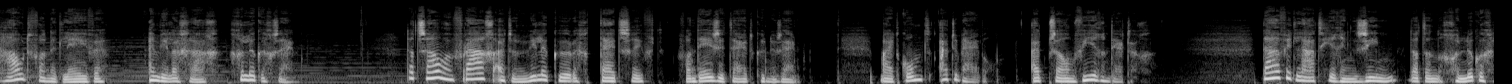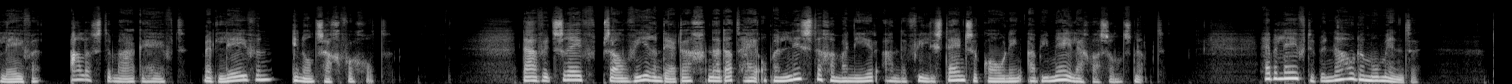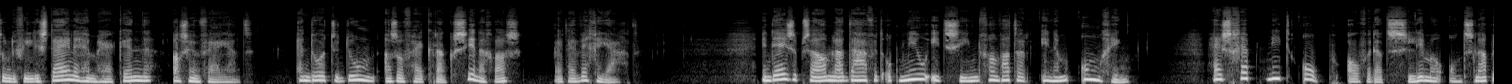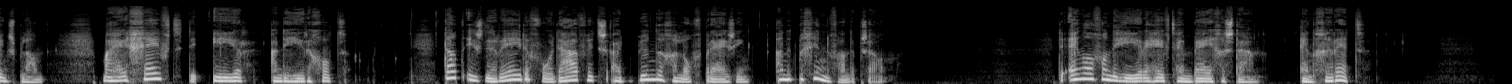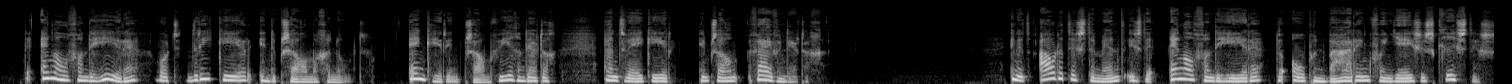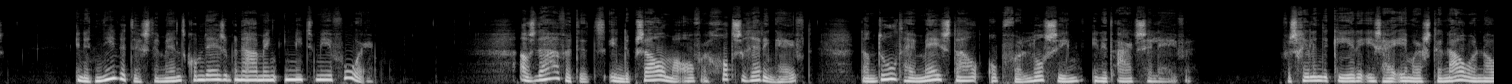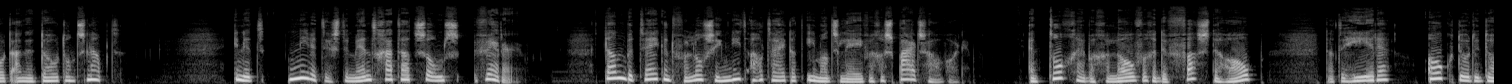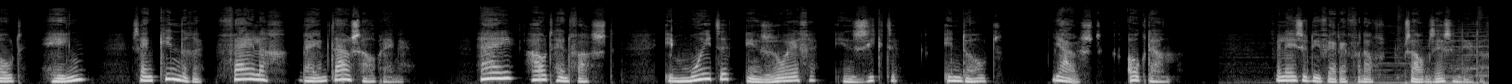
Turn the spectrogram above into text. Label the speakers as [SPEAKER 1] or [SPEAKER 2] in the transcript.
[SPEAKER 1] Houdt van het leven en wil er graag gelukkig zijn? Dat zou een vraag uit een willekeurig tijdschrift van deze tijd kunnen zijn. Maar het komt uit de Bijbel, uit Psalm 34. David laat hierin zien dat een gelukkig leven alles te maken heeft met leven in ontzag voor God. David schreef Psalm 34 nadat hij op een listige manier aan de Filistijnse koning Abimelech was ontsnapt. Hij beleefde benauwde momenten toen de Filistijnen hem herkenden als hun vijand. En door te doen alsof hij krankzinnig was, werd hij weggejaagd. In deze psalm laat David opnieuw iets zien van wat er in hem omging. Hij schept niet op over dat slimme ontsnappingsplan, maar hij geeft de eer aan de Heere God. Dat is de reden voor Davids uitbundige lofprijzing aan het begin van de psalm. De engel van de Heere heeft hem bijgestaan en gered de engel van de Heere wordt drie keer in de psalmen genoemd. Eén keer in psalm 34 en twee keer in psalm 35. In het Oude Testament is de engel van de Heere de openbaring van Jezus Christus. In het Nieuwe Testament komt deze benaming niet meer voor. Als David het in de psalmen over Gods redding heeft, dan doelt hij meestal op verlossing in het aardse leven. Verschillende keren is hij immers ternauwernood aan de dood ontsnapt. In het Nieuwe Testament gaat dat soms verder. Dan betekent verlossing niet altijd dat iemands leven gespaard zal worden. En toch hebben gelovigen de vaste hoop dat de Heere ook door de dood heen zijn kinderen veilig bij hem thuis zal brengen. Hij houdt hen vast, in moeite, in zorgen, in ziekte, in dood. Juist, ook dan. We lezen nu verder vanaf Psalm 36.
